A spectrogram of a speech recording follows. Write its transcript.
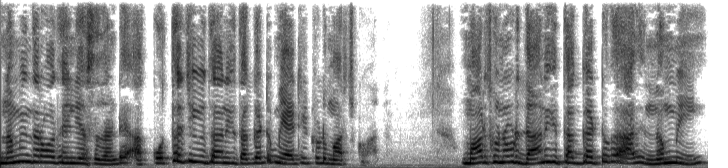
నమ్మిన తర్వాత ఏం చేస్తుంది అంటే ఆ కొత్త జీవితానికి తగ్గట్టు మీ యాటిట్యూడ్ మార్చుకోవాలి. మార్చుకున్నప్పుడు దానికి తగ్గట్టుగా అది నమ్మి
